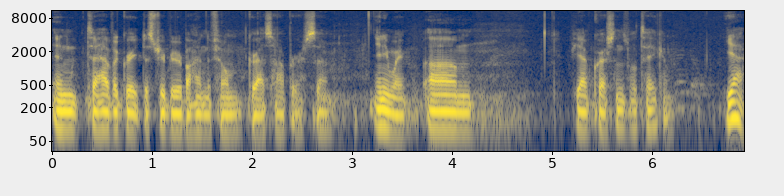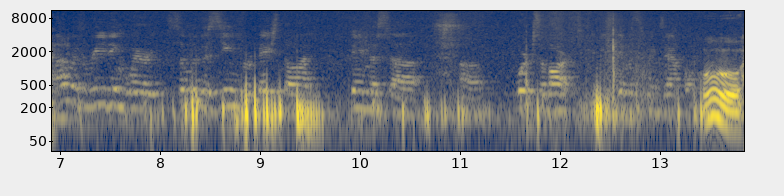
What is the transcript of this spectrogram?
and to have a great distributor behind the film, Grasshopper. So, anyway, um, if you have questions, we'll take them. Yeah. I was reading where some of the scenes were based on famous uh, uh, works of art. Can you give us an example? Ooh,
